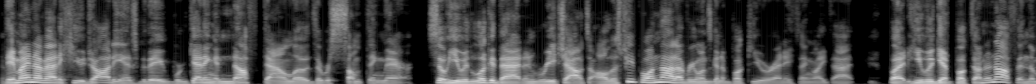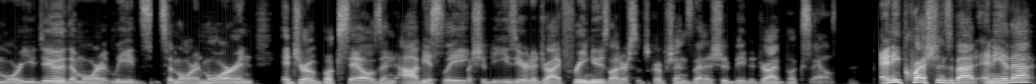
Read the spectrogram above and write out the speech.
They might not have had a huge audience, but they were getting enough downloads. There was something there. So he would look at that and reach out to all those people. And not everyone's going to book you or anything like that, but he would get booked on enough. And the more you do, the more it leads to more and more. And it drove book sales. And obviously, it should be easier to drive free newsletter subscriptions than it should be to drive book sales. Any questions about any of that?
